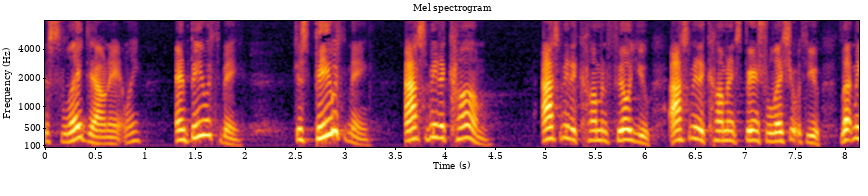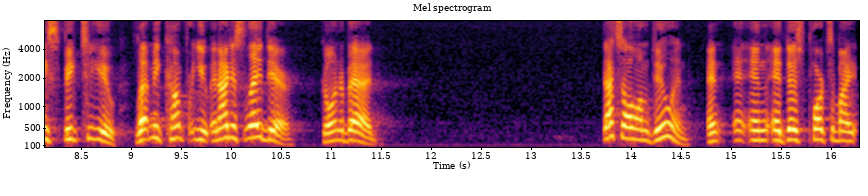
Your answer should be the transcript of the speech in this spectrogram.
Just lay down, Antley, and be with me. Just be with me. Ask me to come. Ask me to come and fill you. Ask me to come and experience relationship with you. Let me speak to you. Let me comfort you. And I just laid there, going to bed. That's all I'm doing. And, and, and at those parts of my,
